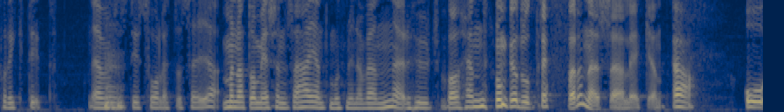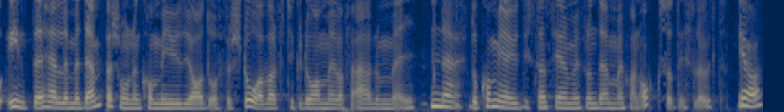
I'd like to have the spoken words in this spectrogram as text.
på riktigt. Även Mm. fast det är så lätt att säga. Men att om jag känner så här gentemot mina vänner, hur, vad händer om jag då träffar den här kärleken? Ja. Och inte heller med den personen kommer ju jag då förstå, varför tycker du om mig, varför är du med mig? Nej. Då kommer jag ju distansera mig från den människan också till slut. Ja.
